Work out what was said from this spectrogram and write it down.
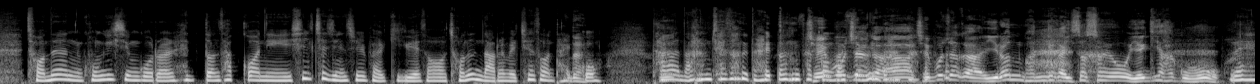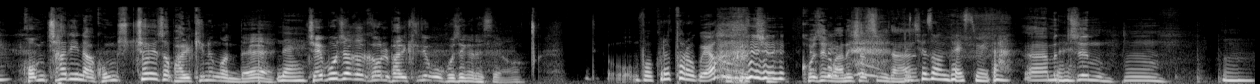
저는 공익신고를 했던 사건이 실체 진실 밝히기 위해서 저는 나름의 최선을 다했고, 네. 다 네. 나름 최선을 다했던 사건 제보자가, 같습니다. 제보자가 이런 관계가 있었어요. 얘기하고, 네. 검찰이나 공수처에서 밝히는 건데, 네. 제보자가 그걸 밝히려고 고생을 했어요. 뭐 그렇더라고요. 그렇죠. 고생 많으셨습니다. 네, 최선을 다했습니다. 아무튼 네. 음. 음.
